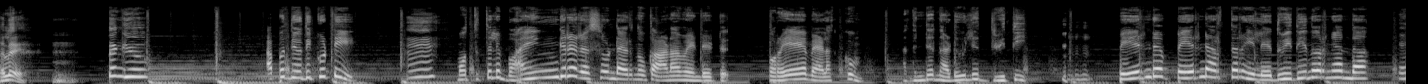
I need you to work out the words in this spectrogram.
അല്ലേ? താങ്ക് യു അപ്പൊ ദ്യുതിക്കുട്ടി മൊത്തത്തിൽ ഭയങ്കര രസമുണ്ടായിരുന്നു കാണാൻ വേണ്ടിട്ട് കൊറേ വിളക്കും അതിന്റെ നടുവിൽ ദ്വിതി. പേരിന്റെ പേരിന്റെ അർത്ഥം അറിയില്ലേ ദ്വിതി എന്ന് പറഞ്ഞാൽ എന്താ? ഏ,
